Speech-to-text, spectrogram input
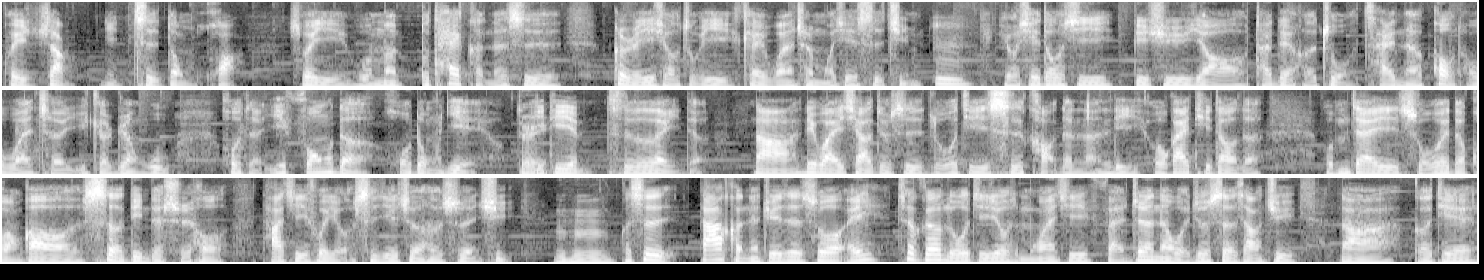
会让你自动化。所以，我们不太可能是个人英雄主义可以完成某些事情。嗯，有些东西必须要团队合作才能共同完成一个任务，或者一封的活动页、EDM 之类的。那另外一项就是逻辑思考的能力。我刚才提到的，我们在所谓的广告设定的时候，它其实会有时间顺和顺序。嗯哼。可是大家可能觉得说，哎，这跟逻辑有什么关系？反正呢，我就设上去，那隔天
